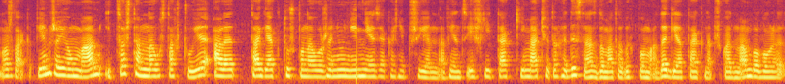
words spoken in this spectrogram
Może tak, wiem, że ją mam i coś tam na ustach czuję, ale tak jak tuż po nałożeniu nie, nie jest jakaś nieprzyjemna, więc jeśli taki macie trochę dystans do matowych pomadek, ja tak na przykład mam, bo wolę,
